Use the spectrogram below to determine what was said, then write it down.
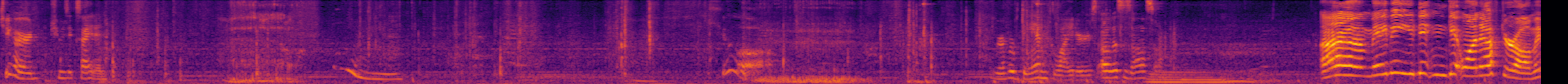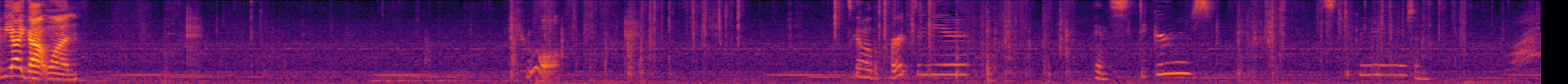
She heard. She was excited. Rubber band gliders. Oh, this is awesome. Uh, maybe you didn't get one after all. Maybe I got one. Cool. It's got all the parts in here. And stickers. Stickers and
